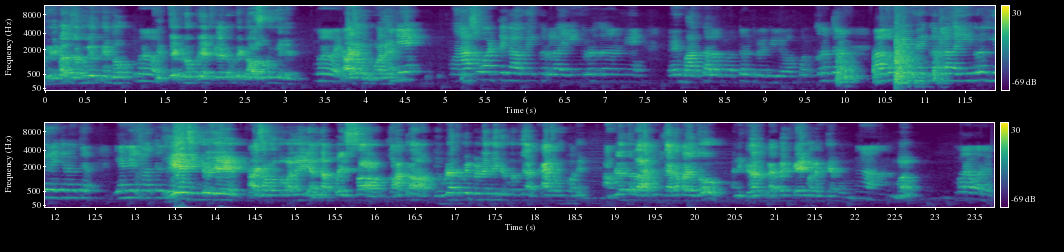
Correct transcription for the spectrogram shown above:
गरीबात जगू देत नाही तो. कित्येक लोक यातले गाव सोडून गेले. काय सांगू तुम्हाला म्हणजे असं वाटते का मेकरला इंग्रजांनी हे भारताला स्वातंत्र्य दिले पण खरं तर अजून मेकरला इंग्रज गेल्याच्यानंतर यांनी स्वातंत्र्य हेच इंग्रज आहे काय तुम्हाला यांना पैसा जागा एवढ्या कमी पडल्या मेकर मधल्या काय सांगू तुम्हाला आपल्याला तर राहायची जागा पाहिजे हो आणि घर काय पाहिजे काही म्हणत नाही आपण. मग? बरोबर आहे.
